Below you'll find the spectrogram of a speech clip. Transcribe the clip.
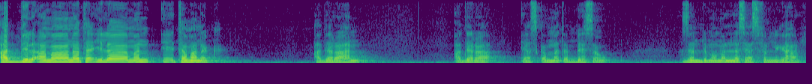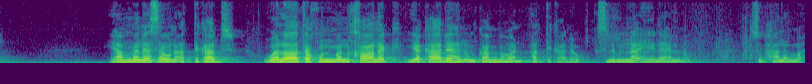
አድል አማነተ ኢላ መን እእተመነክ አደራህን አደራ ያስቀመጠብህ ሰው ዘንድ መመለስ ያስፈልግሃል። ያመነ ሰውን አትካድ። ወላ ተኹን መን ኻነክ የካደህን እንኳን ቢሆን አትካደው። እስልምና ይሄን ያህል ነው። ሱብሓነላህ።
